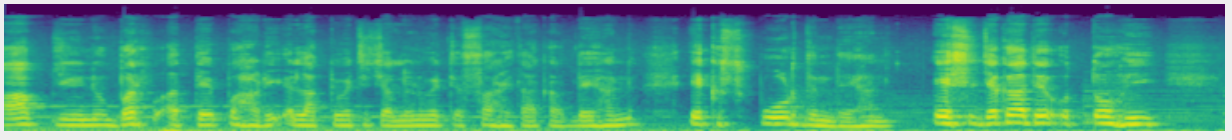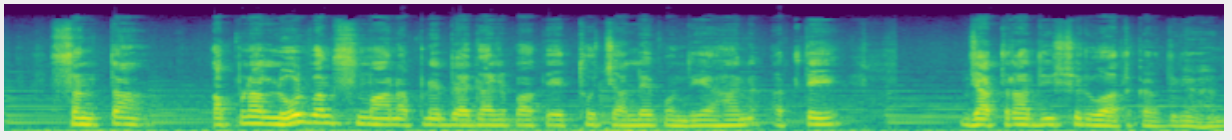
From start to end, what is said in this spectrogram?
ਆਪ ਜੀ ਨੂੰ ਬਰਫ਼ ਅਤੇ ਪਹਾੜੀ ਇਲਾਕੇ ਵਿੱਚ ਚੱਲਣ ਵਿੱਚ ਸਹਾਇਤਾ ਕਰਦੇ ਹਨ, ਇੱਕ ਸਪੋਰਟ ਦਿੰਦੇ ਹਨ। ਇਸ ਜਗ੍ਹਾ ਦੇ ਉੱਤੋਂ ਹੀ ਸੰਗਤਾਂ ਆਪਣਾ ਲੋੜਵੰਦ ਸਮਾਨ ਆਪਣੇ ਬੈਗਾਂ 'ਚ ਪਾ ਕੇ ਇੱਥੋਂ ਚਾਲੇ ਪਾਉਂਦੀਆਂ ਹਨ ਅਤੇ ਯਾਤਰਾ ਦੀ ਸ਼ੁਰੂਆਤ ਕਰਦੀਆਂ ਹਨ।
